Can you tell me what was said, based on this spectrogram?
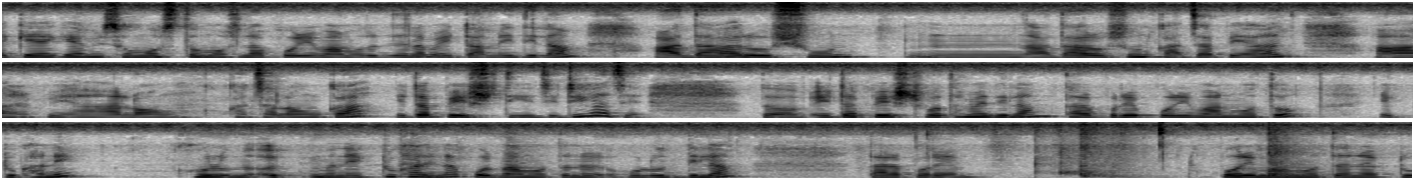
একে একে আমি সমস্ত মশলা পরিমাণ মতো দিলাম, এটা আমি দিলাম আদা, রসুন আদা, রসুন, কাঁচা পেঁয়াজ আর পেঁয়া, লং, কাঁচা লঙ্কা, এটা পেস্ট দিয়েছি, ঠিক আছে? তো এটা পেস্ট প্রথমে দিলাম, তারপরে পরিমাণ মতো একটুখানি হলুদ মানে একটুখানি না, পরিমাণ মতন হলুদ দিলাম। তারপরে পরিমাণ মতন একটু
